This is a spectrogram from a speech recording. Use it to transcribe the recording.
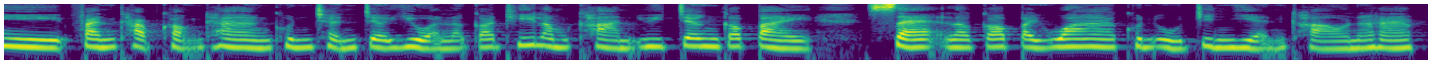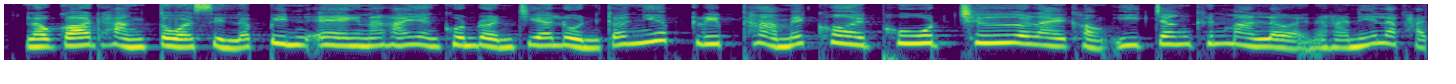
มีแฟนคลับของทางคุณเฉินเจอหยวน แล้วก็ที่ลำคาญวิเจิ้งก็ไปแซะแล้วก็ไปว่าคุณอูจินเหยียนเขานะคะแล้วก็ทางตัวศิลปินเองนะคะ อย่างคุณหลนเจียหลุนก็เงียบกริบค่ะไม่เคยพูดดชื่ออะไรของอีเจิ้งขึ้นมาเลยนะคะ นี่แหละค่ะ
